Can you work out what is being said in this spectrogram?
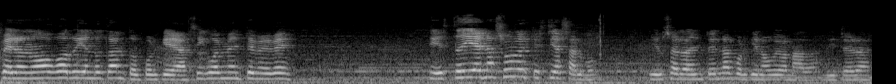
Pero no corriendo tanto porque así igualmente me ve. Si estoy en azul es que estoy a salvo. Y usar la linterna porque no veo nada, literal.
